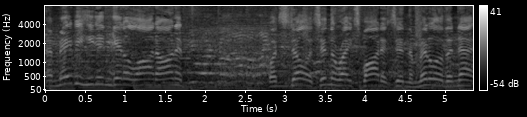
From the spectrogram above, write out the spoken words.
And maybe he didn't get a lot on it, but still it's in the right spot. It's in the middle of the net.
